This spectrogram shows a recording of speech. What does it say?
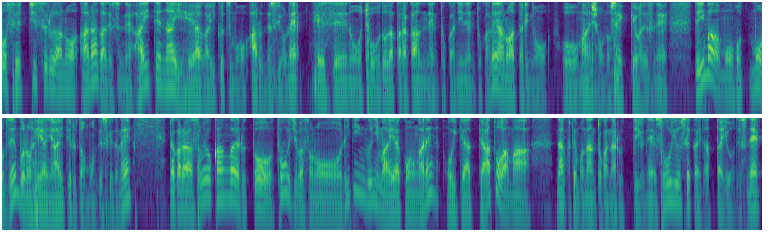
を設置するあの穴がですね、開いてない部屋がいくつもあるんですよね。平成のちょうどだから元年とか2年とかね、あのあたりのマンションの設計はですね。で、今はもう、もう全部の部屋に空いてると思うんですけどね。だからそれを考えると、当時はそのリビングにまあエアコンがね、置いてあって、あとはまあ、なくてもなんとかなるっていうね、そういう世界だったようですね。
